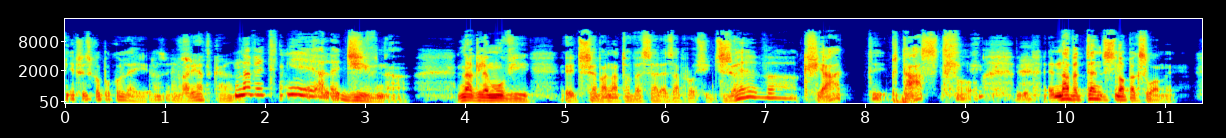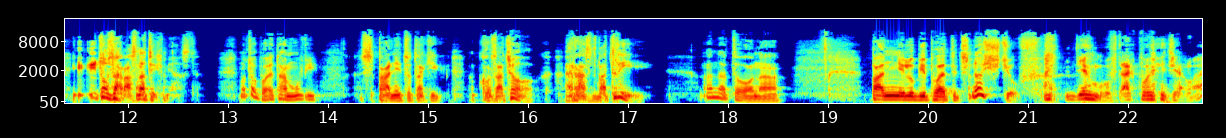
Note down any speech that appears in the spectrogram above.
Nie wszystko po kolei, rozumiesz? Wariatka? Nawet nie, ale dziwna. Nagle mówi, y, trzeba na to wesele zaprosić drzewa, kwiaty, ptactwo, nawet ten snopek słomy. I, I to zaraz, natychmiast. No to poeta mówi, z pani to taki kozaczok, raz, dwa, trzy. A na to ona, pan nie lubi poetycznościów. Nie mów, tak powiedziała?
